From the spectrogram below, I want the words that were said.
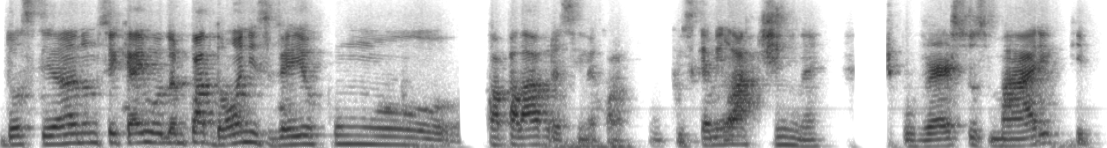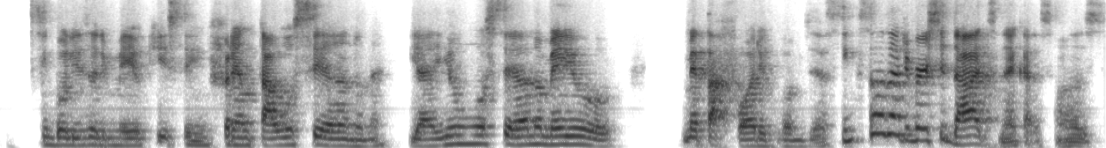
Do Oceano, não sei o que, aí eu lembro que o Adonis veio com, o, com a palavra, assim, né, com, a, com o esquema em latim, né, tipo versus mare, que simboliza ali meio que se enfrentar o oceano, né? E aí um oceano meio metafórico, vamos dizer assim, que são as adversidades, né, cara? São as,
